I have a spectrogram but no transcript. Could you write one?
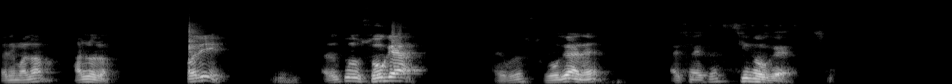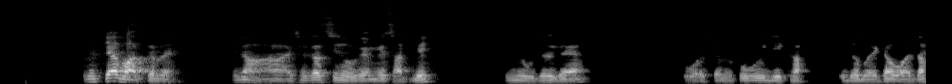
त्याने मला हलवलं. परी अरे तू सो गया. अरे बोला सो गया नाही ऐसा ऐसा सीन हो गया. तो क्या बात कर रहा है? बोला हाँ ऐसा ऐसा सीन हो गया मेरे साथ में। मैं उधर गया वो ऐसा मेरे को वही देखा उधर बैठा हुआ था।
